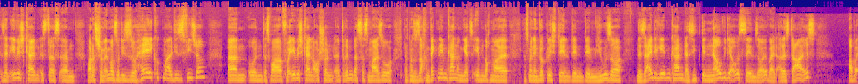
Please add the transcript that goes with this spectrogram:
seit Ewigkeiten ist das, ähm, war das schon immer so diese so, hey, guck mal, dieses Feature. Ähm, und das war vor Ewigkeiten auch schon äh, drin, dass das mal so, dass man so Sachen wegnehmen kann und jetzt eben nochmal, dass man dem wirklich den, den, dem User eine Seite geben kann, der sieht genau, wie die aussehen soll, weil alles da ist. Aber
